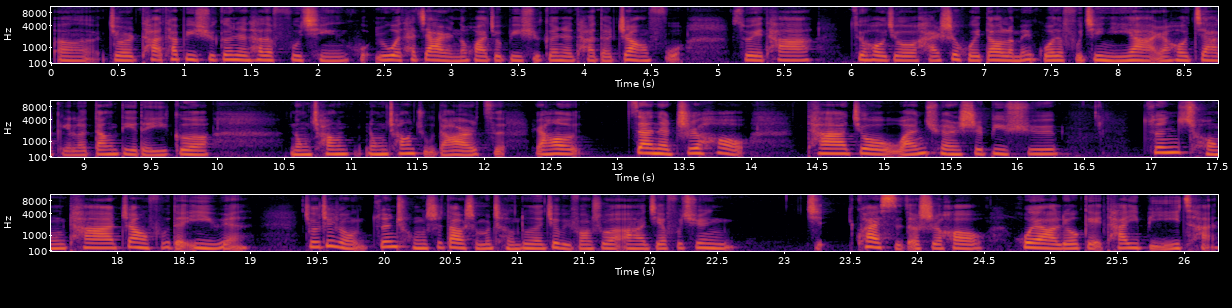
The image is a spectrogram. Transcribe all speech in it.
嗯，就是她，她必须跟着她的父亲，如果她嫁人的话，就必须跟着她的丈夫，所以她最后就还是回到了美国的弗吉尼亚，然后嫁给了当地的一个。农场农场主的儿子，然后在那之后，她就完全是必须遵从她丈夫的意愿。就这种遵从是到什么程度呢？就比方说啊，杰弗逊快死的时候会要留给她一笔遗产，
